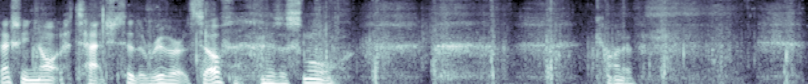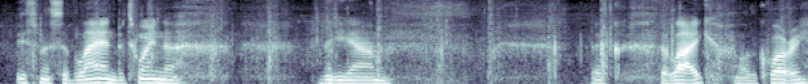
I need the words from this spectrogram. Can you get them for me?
It's actually not attached to the river itself. There's a small kind of isthmus of land between the the um, the, the lake or the quarry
